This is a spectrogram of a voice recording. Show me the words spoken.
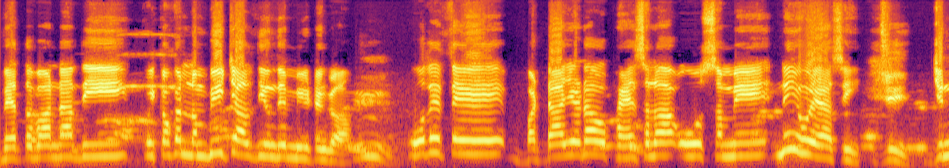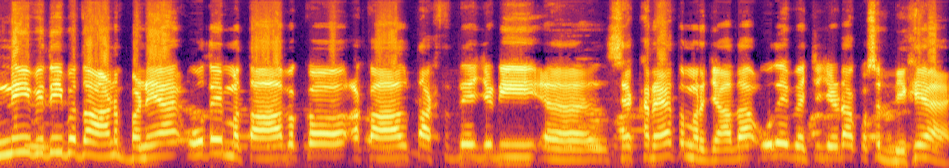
ਵਿਦਵਾਨਾਂ ਦੀ ਕੋਈ ਕਿਉਂਕਿ ਲੰਬੀ ਚੱਲਦੀ ਹੁੰਦੀ ਮੀਟਿੰਗ ਉਹਦੇ ਤੇ ਵੱਡਾ ਜਿਹੜਾ ਉਹ ਫੈਸਲਾ ਉਸ ਸਮੇਂ ਨਹੀਂ ਹੋਇਆ ਸੀ। ਜਿੰਨੀ ਵਿਧੀ ਵਿਧਾਨ ਬਣਿਆ ਉਹਦੇ ਮੁਤਾਬਕ ਅਕਾਲ ਤਖਤ ਦੇ ਜਿਹੜੀ ਸਿੱਖ ਰਹਿਤ ਮਰਜ਼ਾਦਾ ਉਹਦੇ ਵਿੱਚ ਜਿਹੜਾ ਕੁਝ ਲਿਖਿਆ ਹੈ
